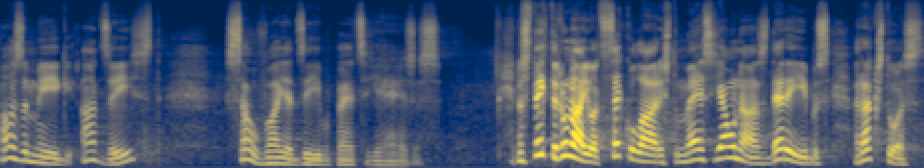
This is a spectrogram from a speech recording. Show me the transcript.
pazemīgi atzīst savu vajadzību pēc Jēzus. Nu, Stikti runājot, sekulāristu mēs jaunās derības rakstos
